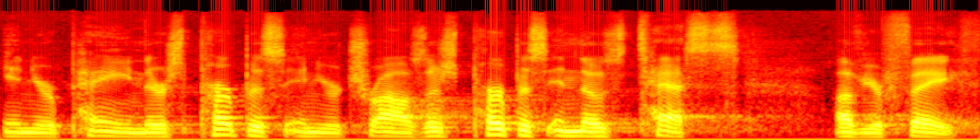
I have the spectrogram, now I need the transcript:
in your pain, there's purpose in your trials, there's purpose in those tests of your faith.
